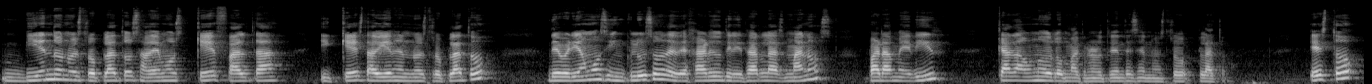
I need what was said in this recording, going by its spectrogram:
viendo nuestro plato sabemos qué falta y qué está bien en nuestro plato, deberíamos incluso de dejar de utilizar las manos para medir cada uno de los macronutrientes en nuestro plato. Esto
